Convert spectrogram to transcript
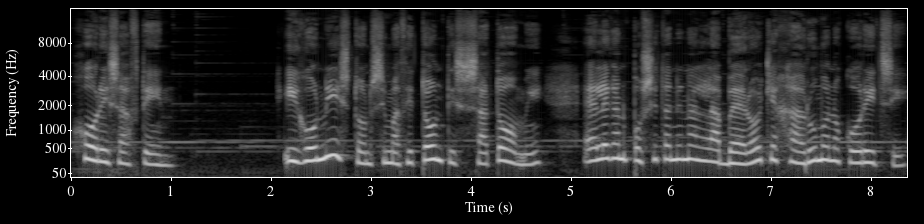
χωρίς αυτήν. Οι γονείς των συμμαθητών της Σατόμι έλεγαν πως ήταν ένα λαμπερό και χαρούμενο κορίτσι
